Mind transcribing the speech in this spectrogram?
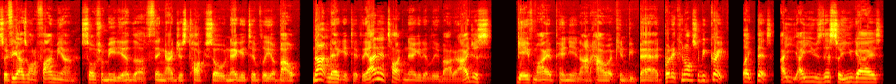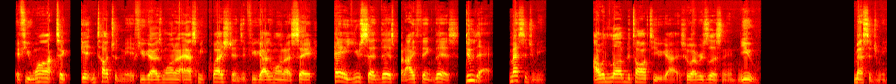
So if you guys want to find me on social media, the thing I just talked so negatively about, not negatively, I didn't talk negatively about it. I just gave my opinion on how it can be bad, but it can also be great. Like this. I, I use this so you guys, if you want to get in touch with me, if you guys want to ask me questions, if you guys want to say, hey, you said this, but I think this, do that. Message me. I would love to talk to you guys, whoever's listening. You. Message me.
